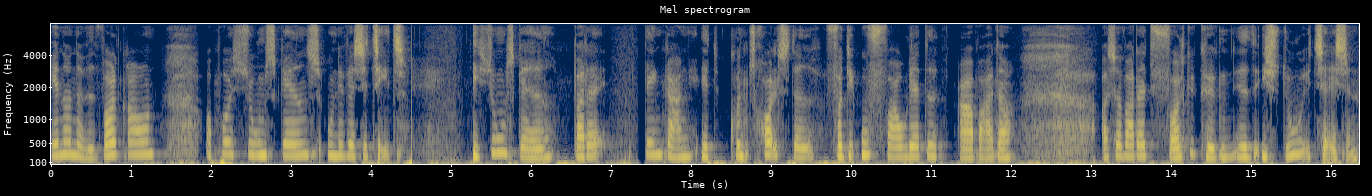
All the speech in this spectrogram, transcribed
enderne ved voldgraven og på Sjumsgadens Universitet. I Sjumsgade var der dengang et kontrolsted for de ufaglærte arbejdere, og så var der et folkekøkken nede i stueetagen.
